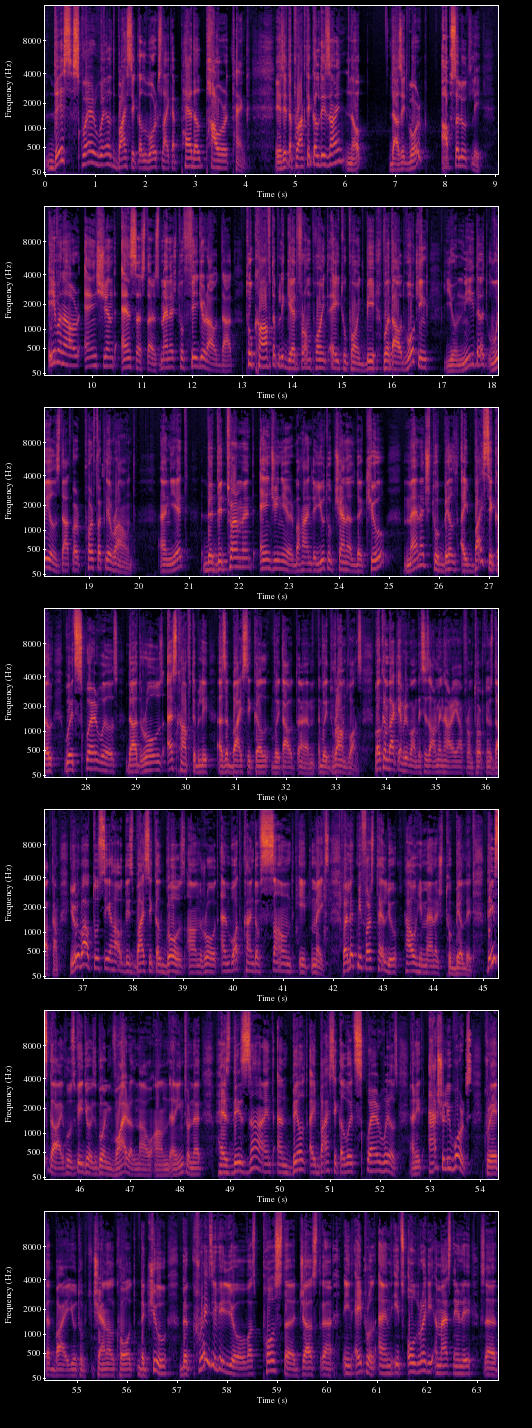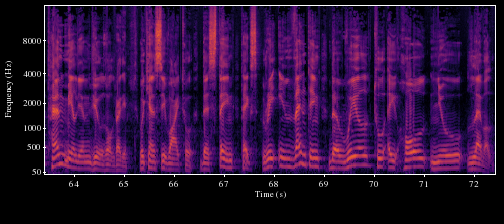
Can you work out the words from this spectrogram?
This square-wheeled bicycle works like a pedal-powered tank. Is it a practical design? Nope. Does it work? Absolutely. Even our ancient ancestors managed to figure out that to comfortably get from point A to point B without walking, you needed wheels that were perfectly round. And yet, the determined engineer behind the YouTube channel The Q managed to build a bicycle with square wheels that rolls as comfortably as a bicycle without um, with round ones. Welcome back everyone. This is Armen Hareyan from torquenews.com. You're about to see how this bicycle goes on road and what kind of sound it makes. But let me first tell you how he managed to build it. This guy whose video is going viral now on the internet has designed and built a bicycle with square wheels and it actually works created by YouTube YouTube channel called The Q. The crazy video was posted just uh, in April and it's already amassed nearly uh, 10 million views already. We can see why too. This thing takes reinventing the wheel to a whole new level.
